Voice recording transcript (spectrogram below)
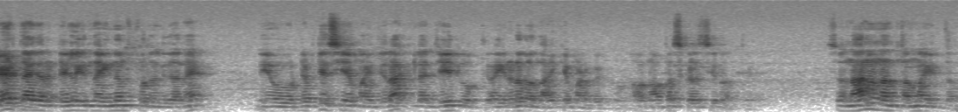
ಹೇಳ್ತಾ ಇದ್ದಾರೆ ಡೆಲ್ಲಿಯಿಂದ ಇನ್ನೊಂದು ಫೋನಲ್ಲಿದ್ದಾನೆ ನೀವು ಡೆಪ್ಟಿ ಸಿ ಎಂ ಆಯ್ತೀರಾ? ಇಲ್ಲ ಜೈಲಿಗೆ ಹೋಗ್ತೀರಾ? ಎರಡರೊಂದು ಆಯ್ಕೆ ಮಾಡಬೇಕು. ಅವ್ನು ವಾಪಸ್ ಕಳಿಸಿರು ಅಂತೇಳಿ ಸೊ ನಾನು ನನ್ನ ತಮ್ಮ ಇದ್ದು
